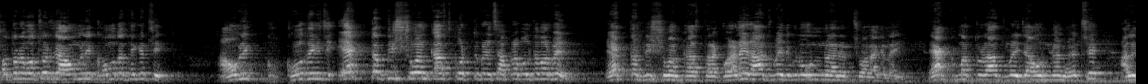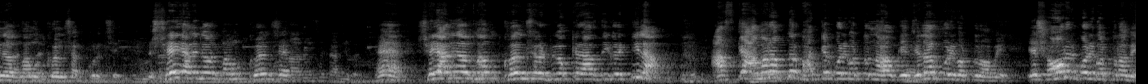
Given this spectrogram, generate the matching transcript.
সতেরো বছর যে আওয়ামী লীগ ক্ষমতা থেকেছে, আওয়ামী লীগ ক্ষমতা থেকেছে, একটা দৃশ্যমান কাজ করতে পেরেছে, আপনারা বলতে পারবেন? একটা দৃশ্যমান কাজ তারা করে নাই, রাজবাড়িতে কোনো উন্নয়নের ছোঁয়া লাগে নাই। একমাত্র রাজবাড়ি যা উন্নয়ন হয়েছে আলীনাজ মাহমুদ খোয়েম সাহেব করেছে। সেই আলীনাজ মাহমুদ খোয়েম সাহেব হ্যাঁ সেই আলীনাজ মাহমুদ খোয়েম সাহেবের বিপক্ষে রাজনীতি করে কি লাভ? আজকে আমার আপনার ভাগ্যের পরিবর্তন না হোক জেলার পরিবর্তন হবে, এ শহরের পরিবর্তন হবে।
